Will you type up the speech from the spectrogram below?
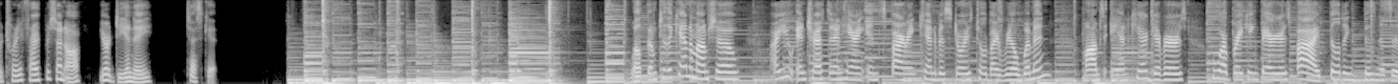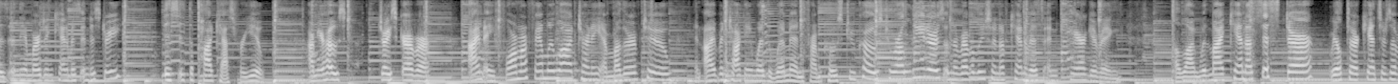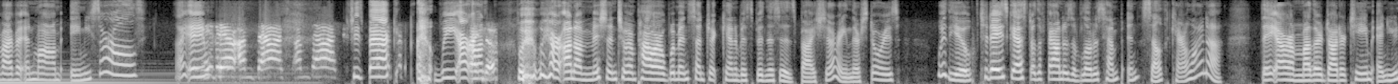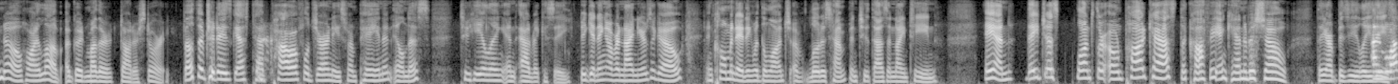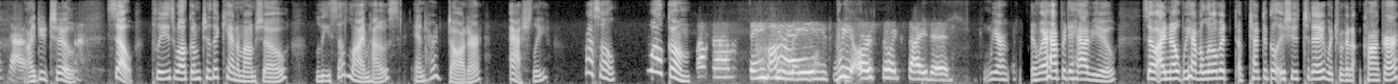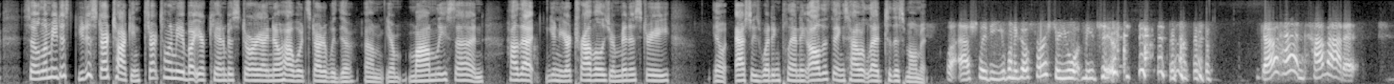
for 25% off your DNA test kit. Welcome to the Canna Mom Show. Are you interested in hearing inspiring cannabis stories told by real women, moms, and caregivers? who are breaking barriers by building businesses in the emerging cannabis industry, this is the podcast for you. I'm your host, Joyce Gerber. I'm a former family law attorney and mother of two, and I've been talking with women from coast to coast who are leaders in the revolution of cannabis and caregiving, along with my canna sister, realtor, cancer survivor, and mom, Amie Searles. Hi, Amie. Hey there, I'm back. I'm back. She's back. We are on. We are on a mission to empower women centric cannabis businesses by sharing their stories with you. Today's guests are the founders of Lotus Hemp in South Carolina. They are a mother daughter team, and you know how I love a good mother daughter story. Both of today's guests have powerful journeys from pain and illness to healing and advocacy, beginning over nine years ago and culminating with the launch of Lotus Hemp in 2019. And they just launched their own podcast, The Coffee and Cannabis Show. They are busy ladies. I love that. I do too. So please welcome to the Canna Mom Show, Lisa Limehouse and her daughter, Ashley Russell. Welcome. Welcome. Thank Hi. you, ladies. We are so excited. We are, and we're happy to have you. So I know we have a little bit of technical issues today, which we're going to conquer. So let me just you just start talking. Start telling me about your cannabis story. I know how it started with your um, your mom, Lisa, and how that you know your travels, your ministry, you know, Ashley's wedding planning, all the things, how it led to this moment. Well, Ashley, do you want to go first or you want me to? go ahead. How about it?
